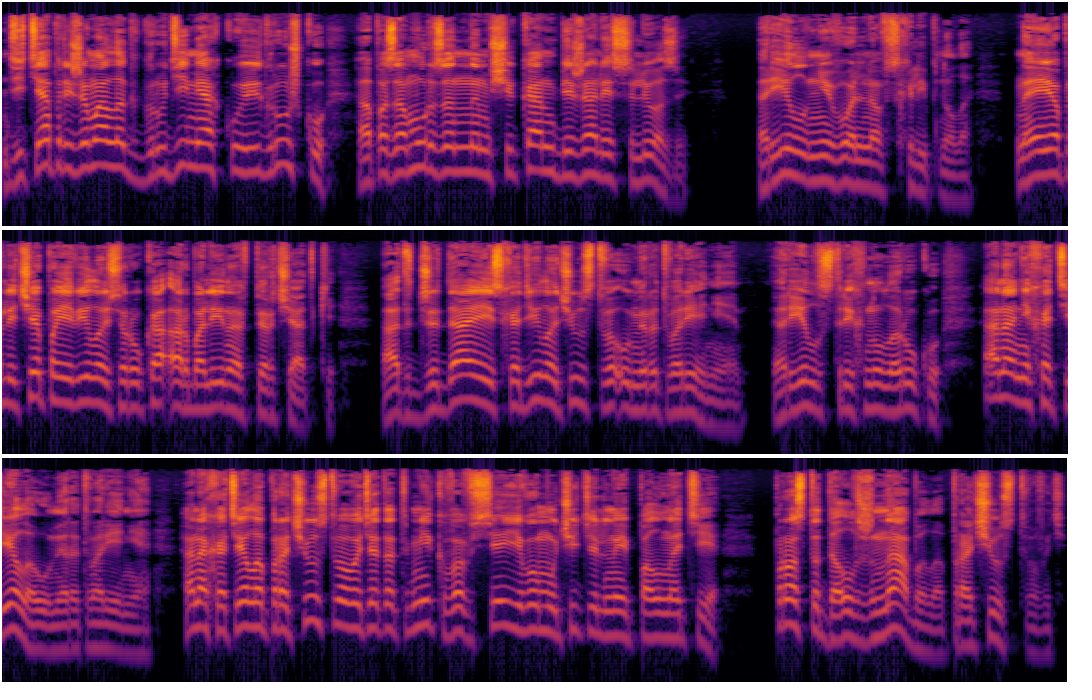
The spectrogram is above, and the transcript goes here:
Дитя прижимало к груди мягкую игрушку, а по замурзанным щекам бежали слезы. Рил невольно всхлипнула. На ее плече появилась рука Арбалина в перчатке. От джедая исходило чувство умиротворения. Рил стряхнула руку. Она не хотела умиротворения. Она хотела прочувствовать этот миг во всей его мучительной полноте. Просто должна была прочувствовать.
